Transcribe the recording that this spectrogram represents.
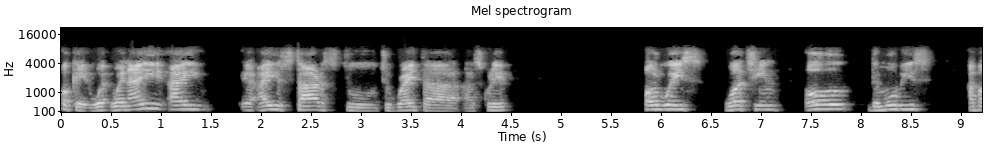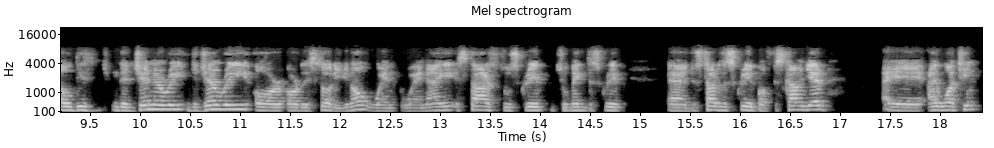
okay, when I I I start to to write a, a script, always watching all the movies about this the January the January or or the story you know when when i start to script to make the script uh, to start the script of scavenger uh, i watching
